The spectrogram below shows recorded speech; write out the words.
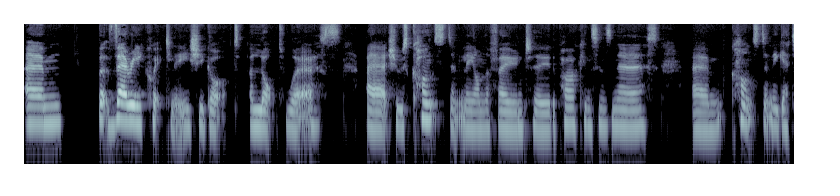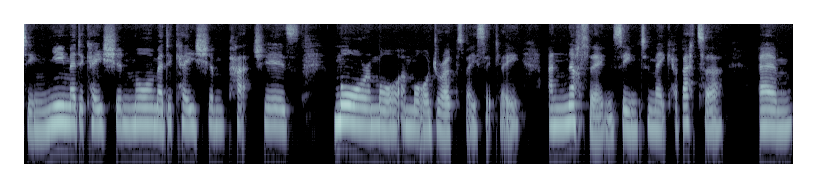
Um, but very quickly, she got a lot worse. Uh, she was constantly on the phone to the Parkinson's nurse, um, constantly getting new medication, more medication, patches, more and more and more drugs, basically, and nothing seemed to make her better. Um,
